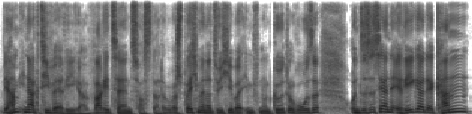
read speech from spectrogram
wir haben inaktive Erreger, Varicellen-Zoster, darüber sprechen wir natürlich hier bei Impfen und Gürtelrose. Und es ist ja ein Erreger, der kann,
